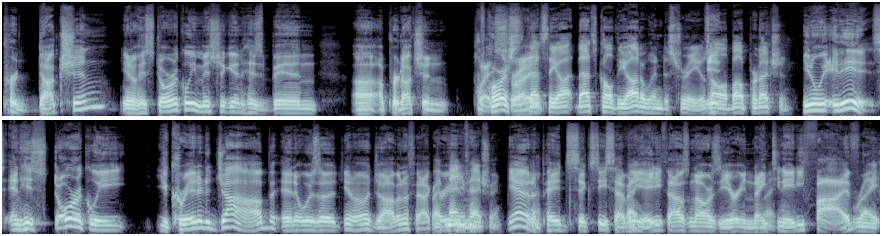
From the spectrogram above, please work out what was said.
production, you know, historically Michigan has been uh, a production place, of course, right? that's the that's called the auto industry. It was It- all about production. You know, it is. And historically, you created a job and it was a, you know, a job in a factory. and- manufacturing. yeah, and Yeah. it paid 60, 70, Right. 80,000 dollars a year in 1985. Right,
